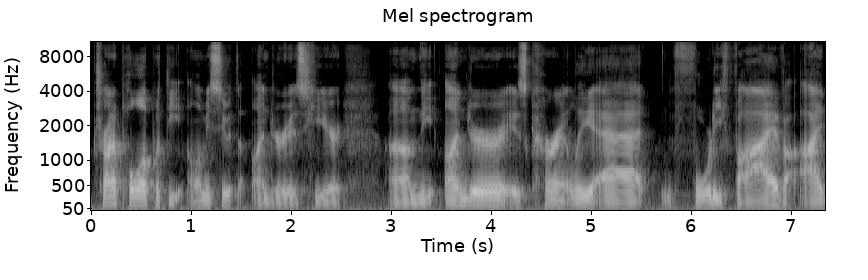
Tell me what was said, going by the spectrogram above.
trying to pull up what the let me see what the under is here. Um, the under is currently at 45. I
